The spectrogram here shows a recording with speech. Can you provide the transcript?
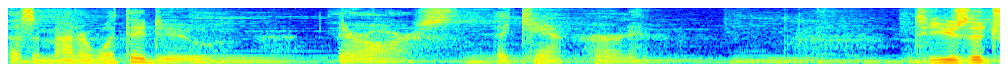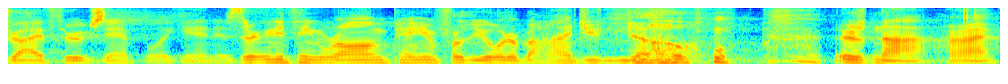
Doesn't matter what they do, they're ours. They can't earn it. To use the drive through example again, is there anything wrong paying for the order behind you? No, there's not, all right?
